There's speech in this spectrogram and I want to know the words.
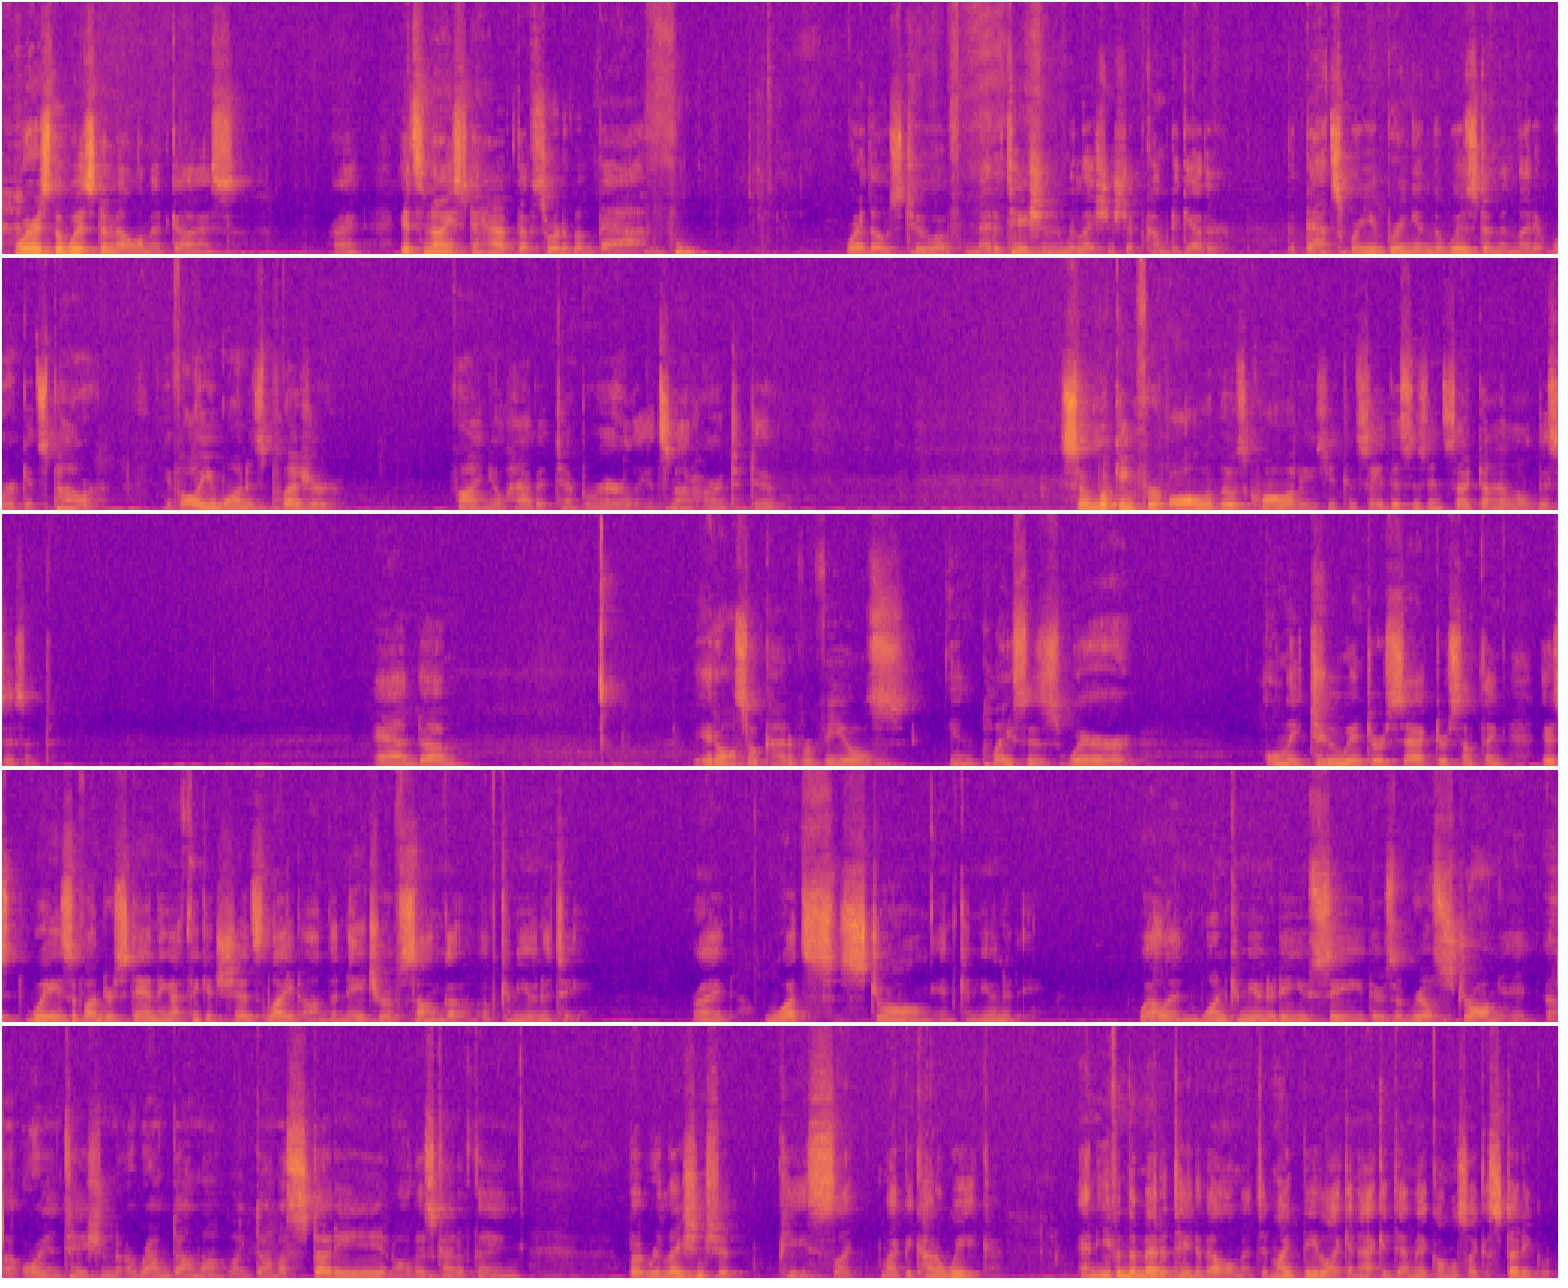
Where's the wisdom element, guys? Right? It's nice to have the sort of a bath where those two of meditation and relationship come together. But that's where you bring in the wisdom and let it work its power. If all you want is pleasure, fine, you'll have it temporarily. It's not hard to do. So, looking for all of those qualities, you can say, this is insight dialogue, this isn't. And um, it also kind of reveals in places where only two intersect or something, there's ways of understanding. I think it sheds light on the nature of Sangha, of community, right? What's strong in community? Well, in one community, you see there's a real strong uh, orientation around Dhamma, like Dhamma study and all this kind of thing. But relationship piece, like, might be kind of weak. And even the meditative element, it might be like an academic, almost like a study group.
